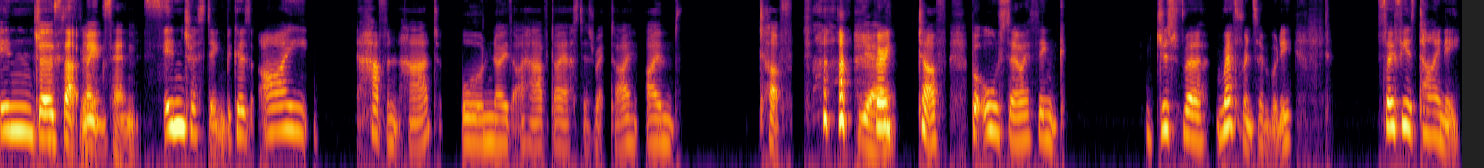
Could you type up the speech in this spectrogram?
Interesting. Does that make sense? Interesting, because I haven't had or know that I have diastasis recti. I'm tough. Yeah. Very tough. But also, I think, just for reference, everybody, Sophie is tiny.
